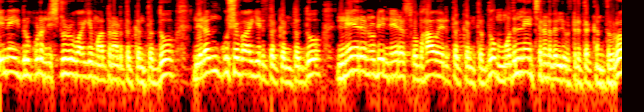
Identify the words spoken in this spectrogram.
ಏನೇ ಇದ್ರೂ ಕೂಡ ನಿಷ್ಠುರವಾಗಿ ಮಾತನಾಡ್ತಕ್ಕಂಥದ್ದು, ನಿರಂಕುಶವಾಗಿರ್ತಕ್ಕಂಥದ್ದು, ನೇರ ನುಡಿ, ನೇರ ಸ್ವಭಾವ ಇರತಕ್ಕಂಥದ್ದು ಮೊದಲನೇ ಚರಣದಲ್ಲಿ ಹುಟ್ಟಿರ್ತಕ್ಕಂಥವ್ರು.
